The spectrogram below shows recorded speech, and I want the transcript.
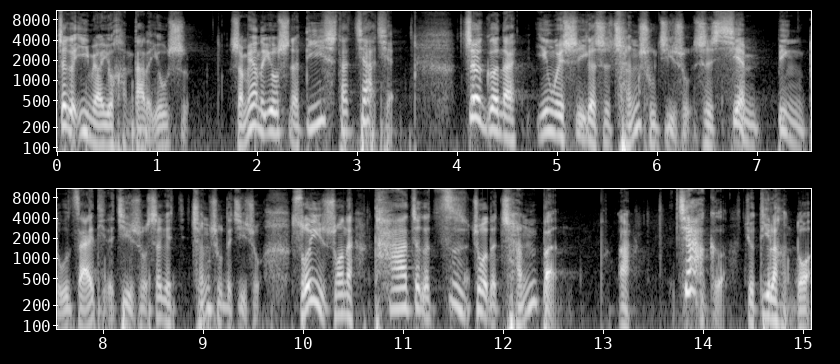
这个疫苗有很大的优势。什么样的优势呢？第一是它价钱。这个呢，因为是一个是成熟技术，是腺病毒载体的技术，是个成熟的技术，所以说呢，它这个制作的成本啊，价格就低了很多。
